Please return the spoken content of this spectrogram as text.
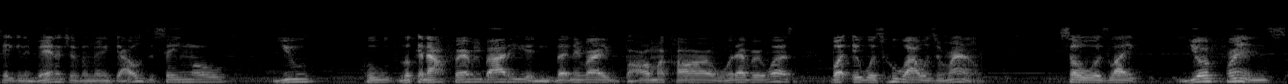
taking advantage of them. Anything. I was the same old you who looking out for everybody and letting everybody borrow my car or whatever it was. But it was who I was around. So it was like your friends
